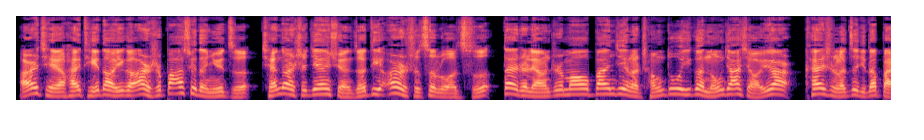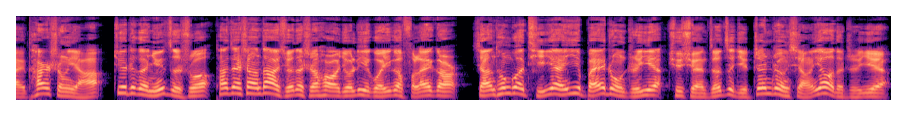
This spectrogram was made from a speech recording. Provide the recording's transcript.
而且还提到一个二十八岁的女子，前段时间选择第二十次裸辞，带着两只猫搬进了成都一个。农家小院开始了自己的摆摊生涯。据这个女子说，她在上大学的时候就立过一个 flag，想通过体验一百种职业去选择自己真正想要的职业。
